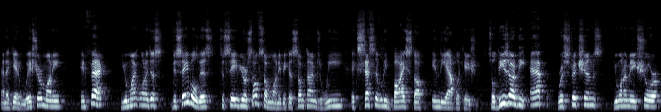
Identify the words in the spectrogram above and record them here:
and again waste your money. In fact, you might want to just disable this to save yourself some money because sometimes we excessively buy stuff in the application. So these are the app restrictions. You want to make sure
